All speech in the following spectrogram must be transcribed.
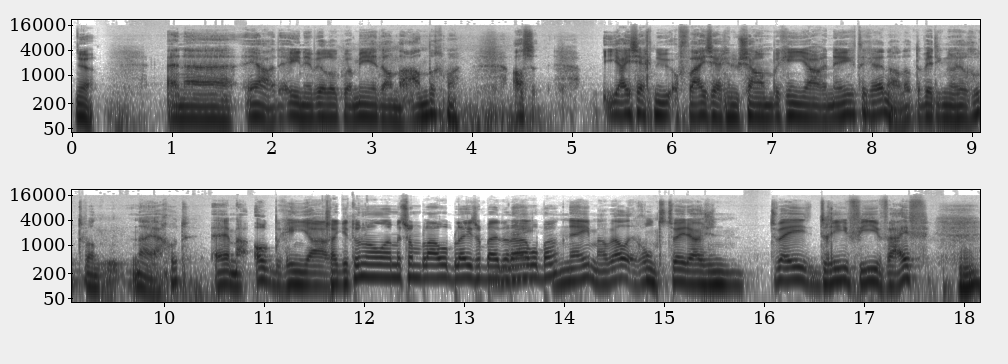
Ja. En uh, ja, de ene wil ook wat meer dan de ander. Maar als jij zegt nu, of wij zeggen nu samen begin jaren 90, hè, nou dat weet ik nog heel goed. Want, nou ja, goed. Hè, maar ook begin jaren. Zat je toen al met zo'n blauwe blazer bij de nee, Rabobank? Nee, maar wel rond 2000. 2, 3, 4, 5. Hmm.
